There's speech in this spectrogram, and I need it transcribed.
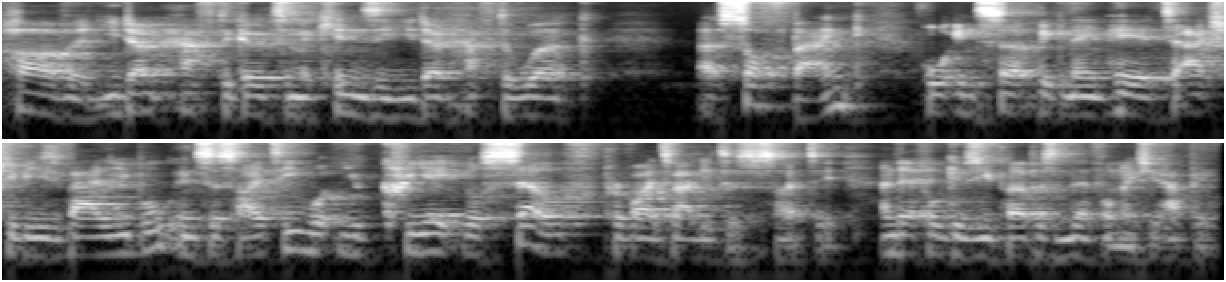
Harvard. You don't have to go to McKinsey. You don't have to work at SoftBank or insert big name here to actually be valuable in society. What you create yourself provides value to society and therefore gives you purpose and therefore makes you happy.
